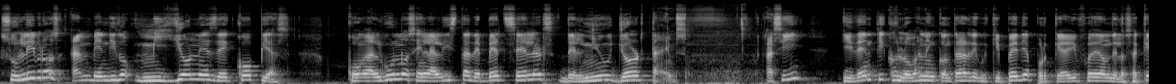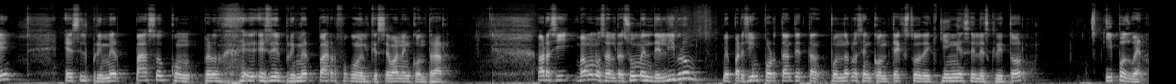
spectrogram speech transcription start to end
Sus libros han vendido millones de copias, con algunos en la lista de bestsellers del New York Times. Así, idénticos lo van a encontrar de Wikipedia porque ahí fue de donde lo saqué. Es el primer paso con, es el primer párrafo con el que se van a encontrar. Ahora sí, vámonos al resumen del libro. Me pareció importante ponerlos en contexto de quién es el escritor. Y pues bueno,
